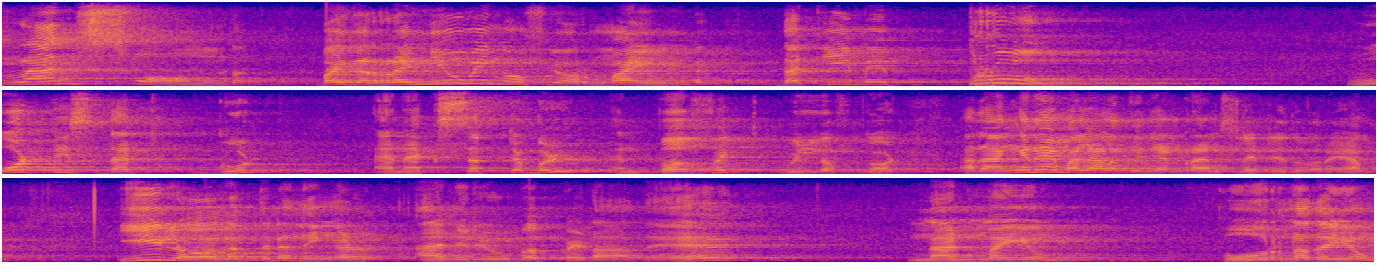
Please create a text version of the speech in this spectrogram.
transformed by the renewing of your mind that ye may prove what is that good and acceptable and perfect will of God അത് അങ്ങനെ മലയാളത്തിൽ ഞാൻ ട്രാൻസ്ലേറ്റ് ചെയ്ത് പറയാം. ഈ ലോകത്തിന് നിങ്ങൾ അനുരൂപപ്പെടാതെ നന്മയും പൂർണതയും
